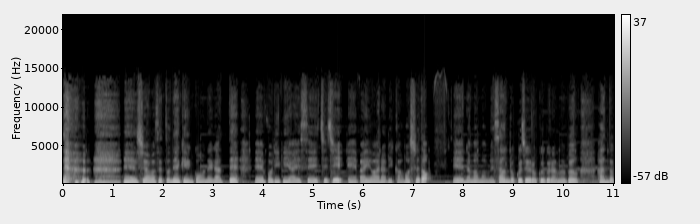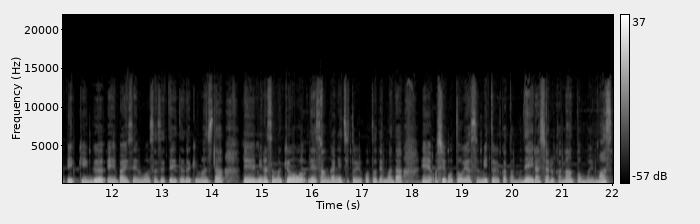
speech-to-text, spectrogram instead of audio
えー、幸せとね、健康を願って、えー、ボリビア SHG、えー、バイオアラビカウォシュド、えー、生豆3 66g 分、ハンドピッキング、えー、焙煎をさせていただきました。えー、皆様今日ね、三が日ということで、まだ、えお仕事お休みという方もね、いらっしゃるかなと思います。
